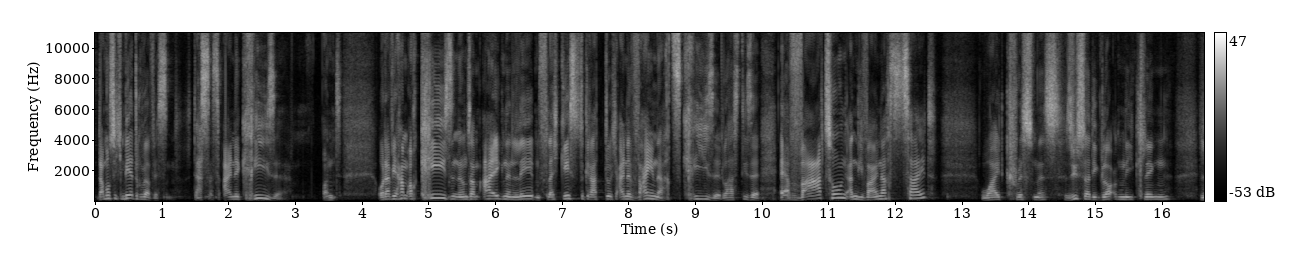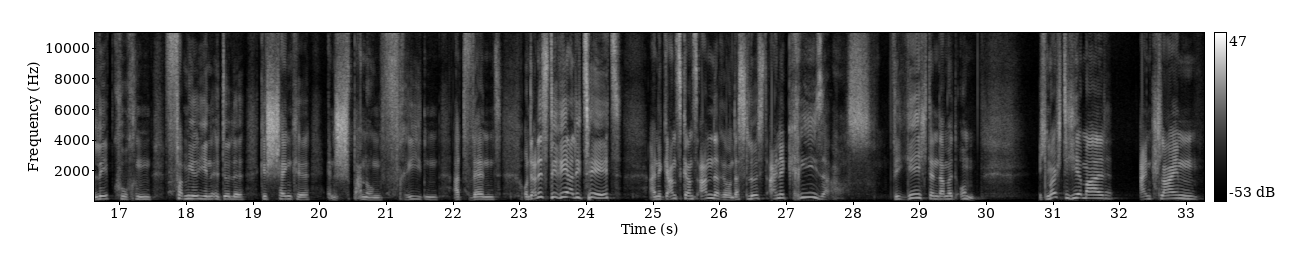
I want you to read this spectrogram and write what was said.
da muss ich mehr drüber wissen. Das ist eine Krise. Und, oder wir haben auch Krisen in unserem eigenen Leben. Vielleicht gehst du gerade durch eine Weihnachtskrise. Du hast diese Erwartung an die Weihnachtszeit White Christmas, süßer die Glocken nie klingen, Lebkuchen, Familienidylle, Geschenke, Entspannung, Frieden, Advent. Und dann ist die Realität eine ganz, ganz andere und das löst eine Krise aus. Wie gehe ich denn damit um? Ich möchte hier mal einen kleinen,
